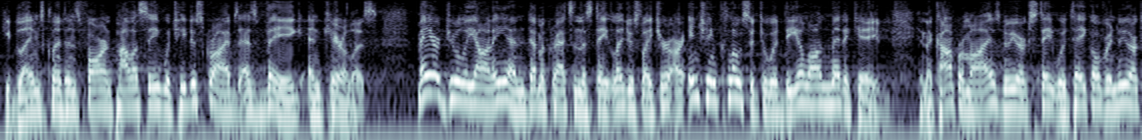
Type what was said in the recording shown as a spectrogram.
He blames Clinton's foreign policy, which he describes as vague and careless. Mayor Giuliani and Democrats in the state legislature are inching closer to a deal on Medicaid. In the compromise, New York State would take over New York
